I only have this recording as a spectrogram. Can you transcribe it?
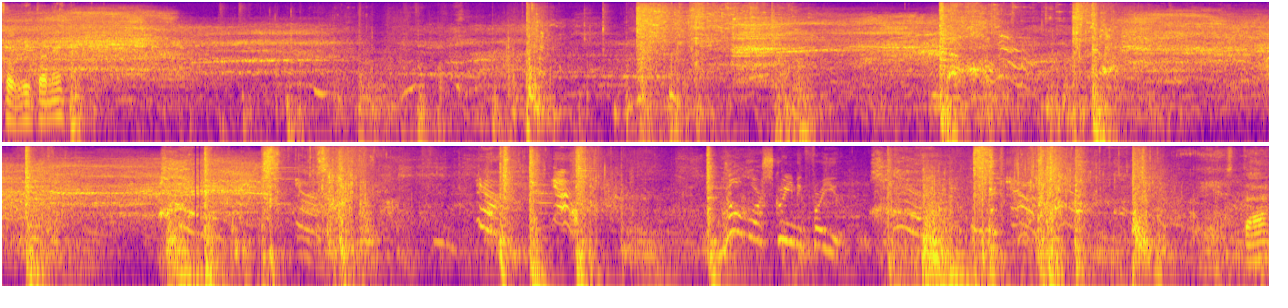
Esos gritones. No more screaming for you. Ahí está.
